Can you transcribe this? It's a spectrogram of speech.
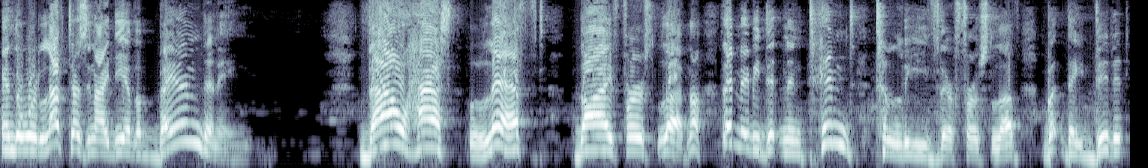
And the word left has an idea of abandoning. Thou hast left thy first love. Now, they maybe didn't intend to leave their first love, but they did it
